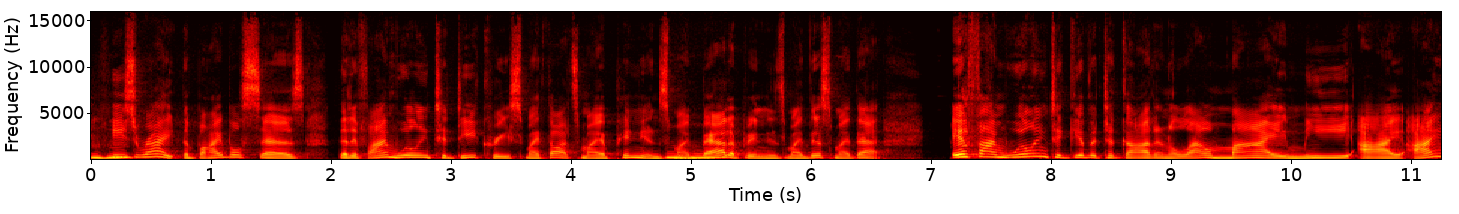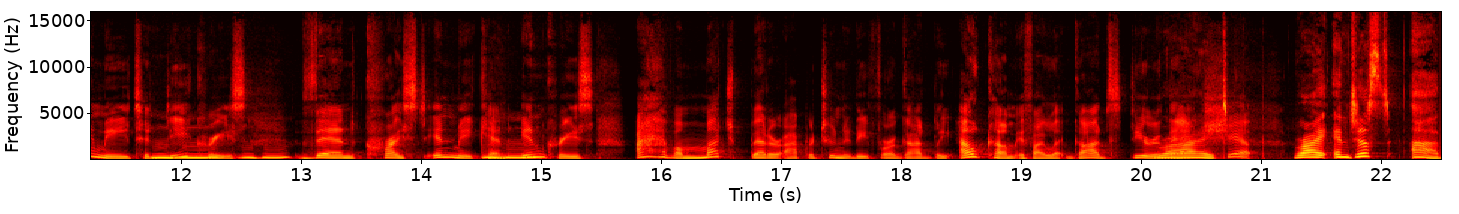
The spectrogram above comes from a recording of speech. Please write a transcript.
Mm-hmm. He's right. The Bible says that if I'm willing to decrease my thoughts, my opinions, my bad opinions, my this, my that, if I'm willing to give it to God and allow my, me, I, I, me to Mm-hmm. decrease, then Christ in me can increase. I have a much better opportunity for a godly outcome if I let God steer that ship. Right. And just, uh,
